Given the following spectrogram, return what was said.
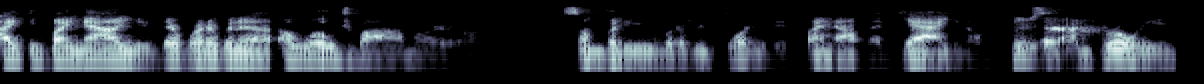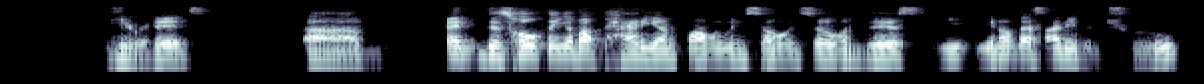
I think by now you there would have been a, a Woj bomb or, somebody would have reported it by now that yeah, you know, there's yeah. something brewing. Here it is. Um, and this whole thing about Patty unfollowing so and so and this, you, you know, that's not even true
